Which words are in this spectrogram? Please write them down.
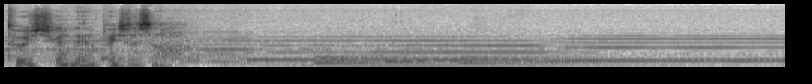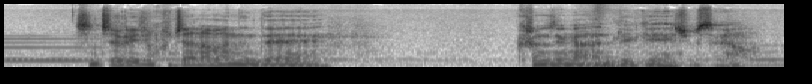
도희 씨가 내 옆에 있어서. 진짜로 이제 혼자 남았는데 그런 생각 안 들게 해줘서요.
